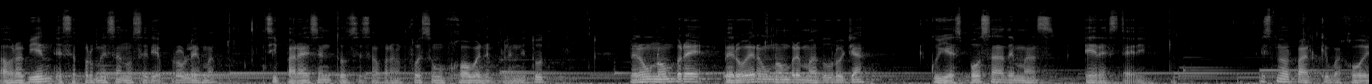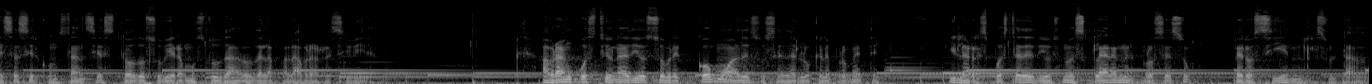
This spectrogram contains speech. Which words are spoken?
Ahora bien, esa promesa no sería problema si para ese entonces Abraham fuese un joven en plenitud, pero un hombre, pero era un hombre maduro ya, cuya esposa además era estéril. Es normal que bajo esas circunstancias todos hubiéramos dudado de la palabra recibida. Abraham cuestiona a Dios sobre cómo ha de suceder lo que le promete, y la respuesta de Dios no es clara en el proceso, pero sí en el resultado.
